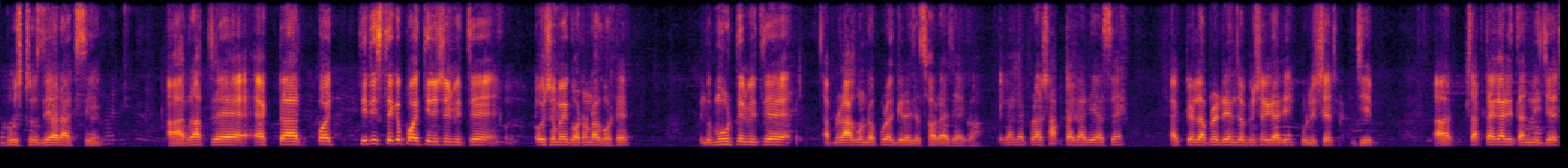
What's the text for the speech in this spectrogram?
বুস্টুস দিয়ে রাখছি। আর রাত্রে একটা পঁয়ত্রিশ থেকে পঁয়ত্রিশের ভিতরে ওই সময় ঘটনা ঘটে। কিন্তু মুহূর্তের ভিতরে আপনার আগুনটা পুরো গ্যারেজে ছড়া জায়গা এখানে প্রায় সাতটা গাড়ি আছে। একটা হলো আপনার রেঞ্জ অফিসের গাড়ি, পুলিশের জিপ আর চারটা গাড়ি তার নিজের।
